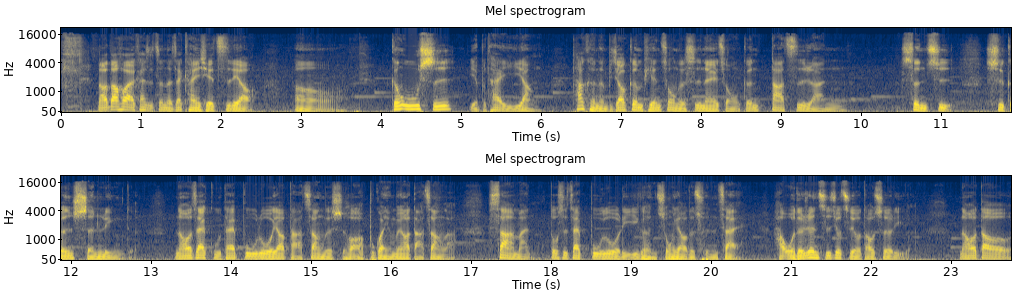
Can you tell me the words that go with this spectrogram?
然后到后来开始真的在看一些资料，呃，跟巫师也不太一样，他可能比较更偏重的是那一种跟大自然，甚至是跟神灵的。然后在古代部落要打仗的时候啊，不管有没有要打仗啦，萨满都是在部落里一个很重要的存在。好，我的认知就只有到这里了。然后到。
